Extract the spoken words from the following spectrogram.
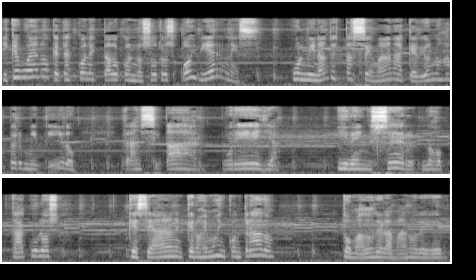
Y qué bueno que te has conectado con nosotros hoy viernes, culminando esta semana que Dios nos ha permitido transitar por ella y vencer los obstáculos que, se han, que nos hemos encontrado tomados de la mano de Él.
